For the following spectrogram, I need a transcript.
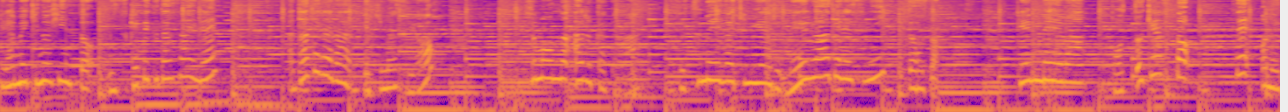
ひらめきのヒント見つけてくださいね。あなたならできますよ。質問のある方は説明書きにあるメールアドレスにどうぞ。件名はポッドキャストでお願い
